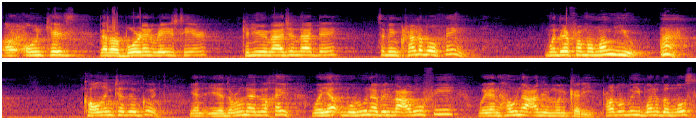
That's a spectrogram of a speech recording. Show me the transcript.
our own kids that are born and raised here. Can you imagine that day? It's an incredible thing. When they're from among you, calling to the good. يدعون إلى الخير ويأمرون بالمعروف وينهون عن المنكر. Probably one of the most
